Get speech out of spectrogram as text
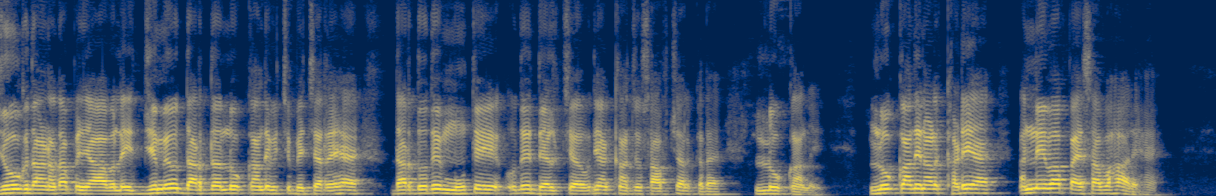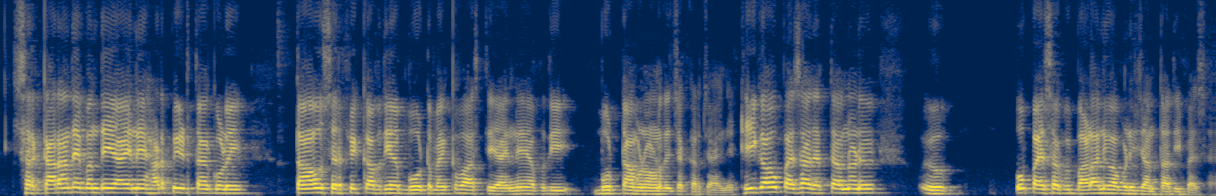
ਯੋਗਦਾਨ ਉਹਦਾ ਪੰਜਾਬ ਲਈ, ਜਿਵੇਂ ਉਹ ਦਰਦ ਲੋਕਾਂ ਦੇ ਵਿੱਚ ਵਿਚਰ ਰਿਹਾ ਹੈ, ਦਰਦ ਉਹਦੇ ਮੂੰਹ ਤੇ, ਉਹਦੇ ਦਿਲ 'ਚ, ਉਹਦੀਆਂ ਅੱਖਾਂ 'ਚੋਂ ਸਾਫ਼ ਝਲਕਦਾ ਹੈ ਲੋਕਾਂ ਲਈ। ਲੋਕਾਂ ਦੇ ਨਾਲ ਖੜਿਆ ਹੈ ਪੈਸਾ ਵਹਾ ਰਿਹਾ ਹੈ। ਸਰਕਾਰਾਂ ਦੇ ਬੰਦੇ ਆਏ ਨੇ ਹੜ੍ਹ ਪੀੜਤਾਂ ਕੋਲੇ ਤਾਂ ਉਹ ਸਿਰਫ ਇੱਕ ਆਪਦੀਆਂ ਵੋਟ ਬੈਂਕ ਵਾਸਤੇ ਆਏ ਨੇ, ਆਪਦੀ ਵੋਟਾਂ ਬਣਾਉਣ ਦੇ ਚੱਕਰ 'ਚ ਆਏ ਨੇ। ਠੀਕ ਆ, ਉਹ ਪੈਸਾ ਦਿੱਤਾ ਉਹਨਾਂ ਨੇ ਉਹ- ਪੈਸਾ ਕੋਈ ਬਾਹਲਾ ਨਹੀਂ, ਉਹ ਆਪਣੀ ਜਨਤਾ ਦੀ ਪੈਸਾ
